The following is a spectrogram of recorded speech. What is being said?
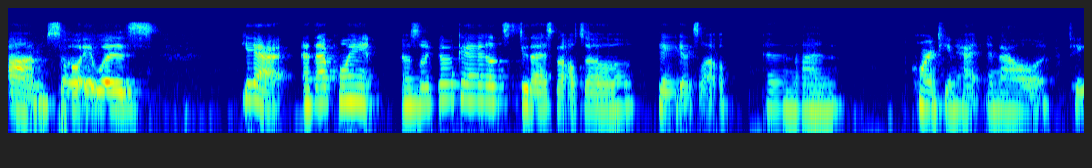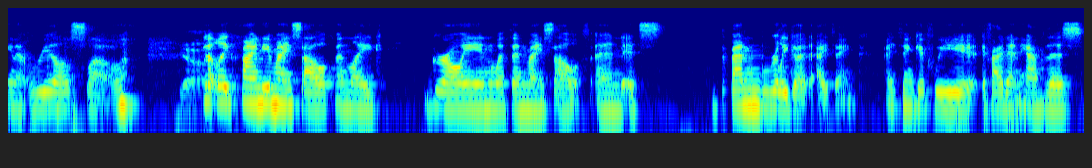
Um, so it was, yeah, at that point, I was like, okay, let's do this, but also take it slow. And then quarantine hit, and now taking it real slow. yeah. but like finding myself and like growing within myself and it's been really good i think. I think if we if i didn't have this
